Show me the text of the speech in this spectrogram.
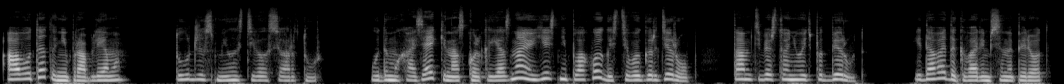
«А вот это не проблема», — тут же смилостивился Артур. «У домохозяйки, насколько я знаю, есть неплохой гостевой гардероб. Там тебе что-нибудь подберут. И давай договоримся наперед.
